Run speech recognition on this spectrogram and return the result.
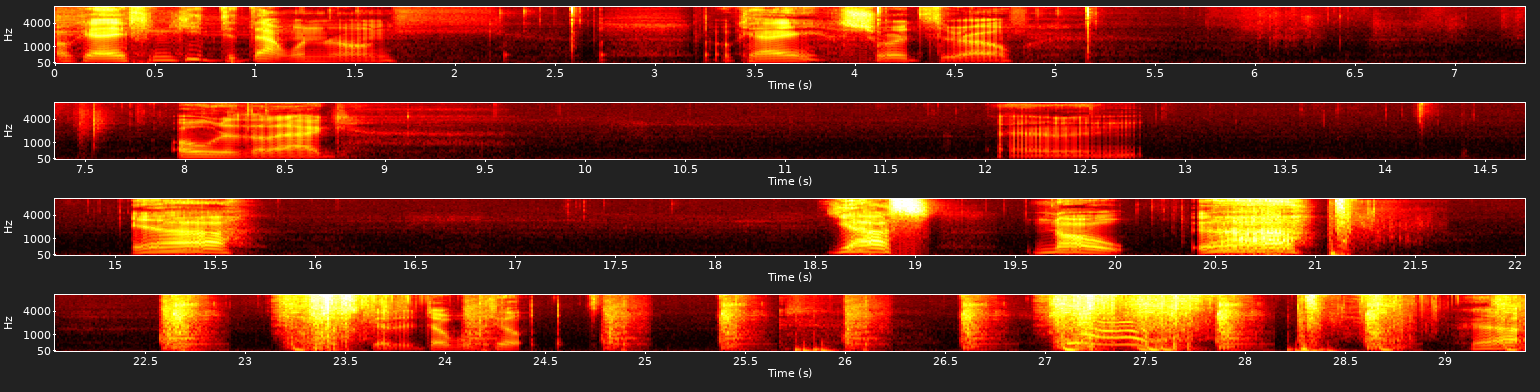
Okay, I think he did that one wrong. Okay, sword throw. Oh, to the lag. And yeah. Yes. No. Ah. Just get a double kill. Yeah.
